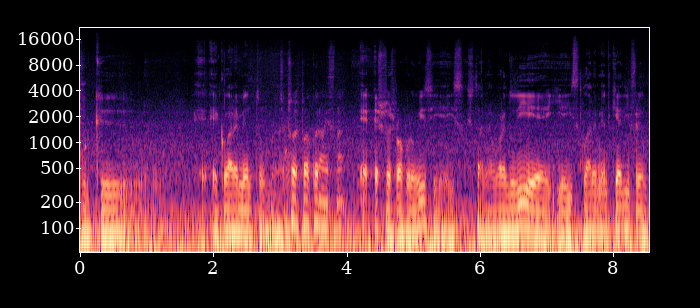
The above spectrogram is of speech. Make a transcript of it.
porque é, é claramente uma, As pessoas procuram isso, não é? é- as pessoas procuram isso e é isso que está na hora do dia e é, e é isso claramente que é diferente.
